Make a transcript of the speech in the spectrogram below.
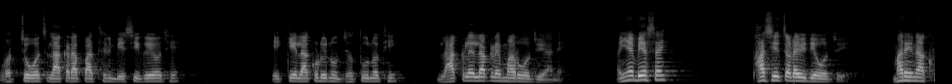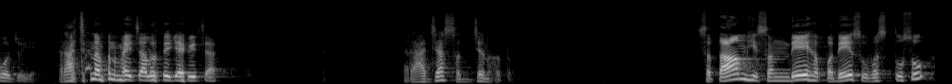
વચ્ચોવચ્ચ લાકડા પાથરીને બેસી ગયો છે. એકે લાકડું એનું જતું નથી. લાકડે લાકડે મારવો જોઈએ આને. અહીંયા બેસાય. ફાંસી ચડાવી દેવો જોઈએ. મારી નાખવો જોઈએ. રાજાના મનમાં ચાલુ થઈ ગયા વિચાર. રાજા સજ્જન હતો. સતામ હિ સંદેહ પદેશુ વસ્તુસુ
